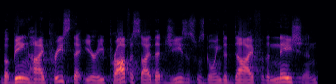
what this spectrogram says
but being high priest that year, he prophesied that Jesus was going to die for the nation,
